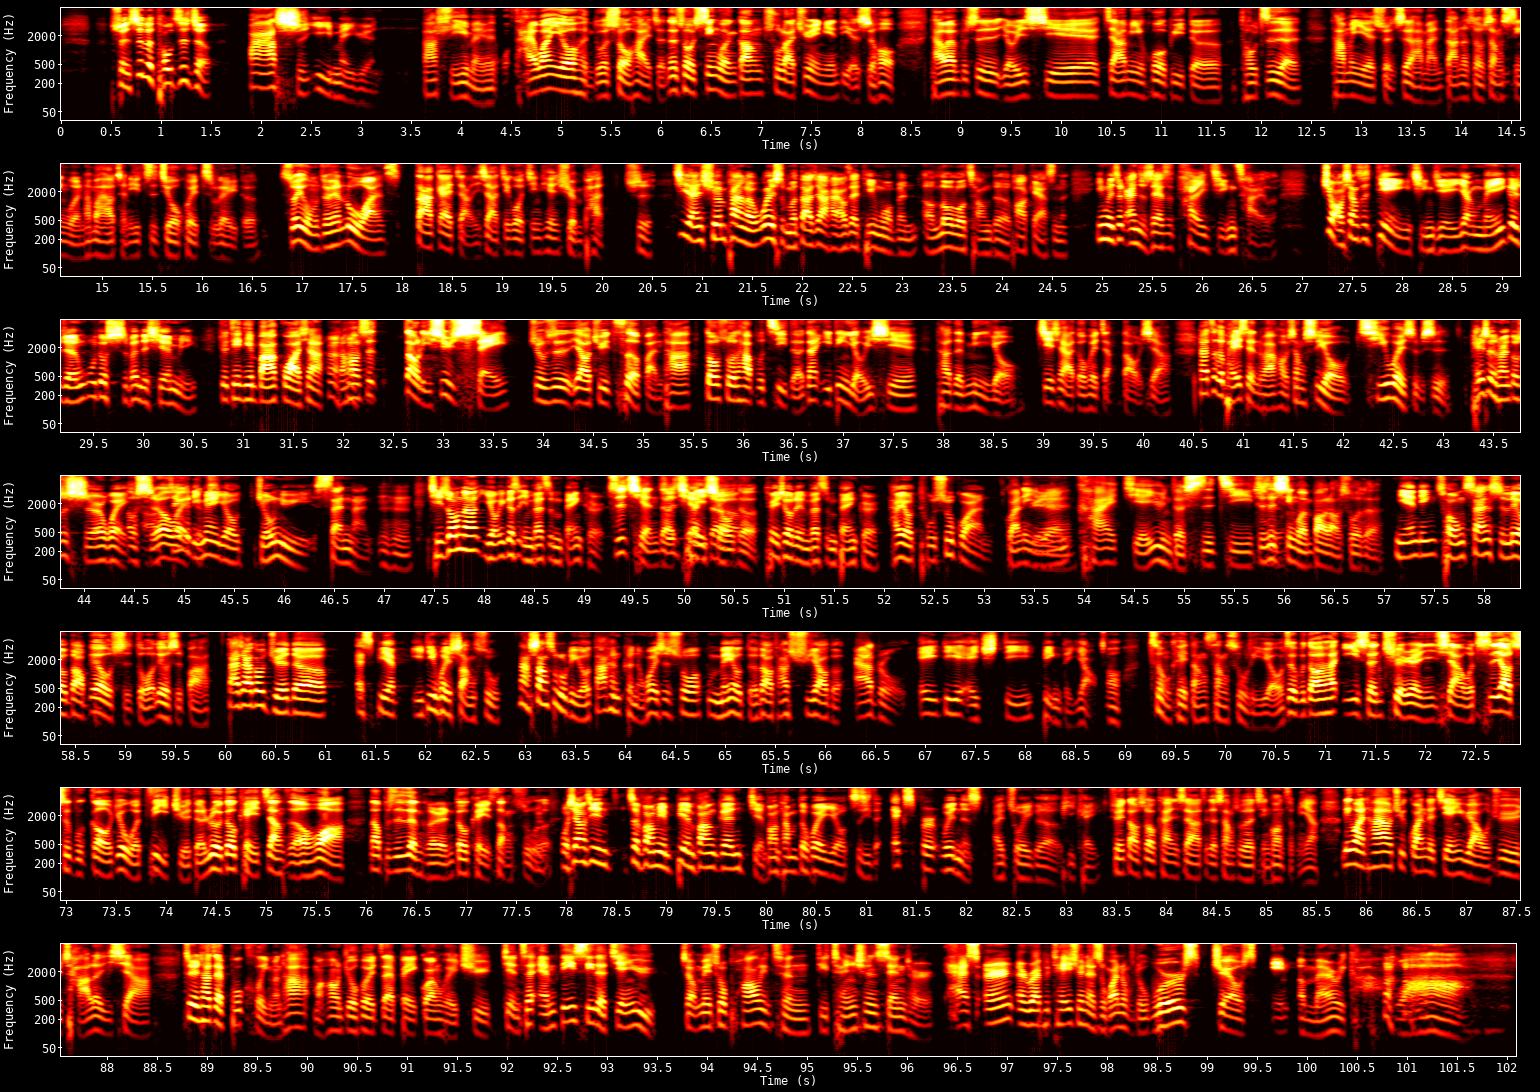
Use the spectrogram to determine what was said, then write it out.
损失了投资者八十亿美元。八十亿美元，台湾也有很多受害者。那时候新闻刚出来，去年年底的时候，台湾不是有一些加密货币的投资人，他们也损失还蛮大。那时候上新闻，他们还要成立自救会之类的。所以我们昨天录完，大概讲一下，结果今天宣判。是，既然宣判了，为什么大家还要再听我们呃落落长的 podcast 呢？因为这个案子实在是太精彩了，就好像是电影情节一样，每一个人物都十分的鲜明。就天天八卦下，然后是。到底是谁？就是要去策反他，都说他不记得，但一定有一些他的密友，接下来都会讲到一下。那这个陪审团好像是有七位，是不是？陪审团都是十二位，哦，十二位，这个里面有九女三男，嗯哼，其中呢有一个是 investment banker，之前的退休的退休的 investment banker，还有图书馆管理员，开捷运的司机，这是新闻报道说的，年龄从三十六到六十多，六十八，大家都觉得。SBF 一定会上诉。那上诉的理由，他很可能会是说没有得到他需要的 Adderall ADHD 病的药。哦，这种可以当上诉理由。这不知道他医生确认一下，我吃药吃不够。就我自己觉得，如果都可以这样子的话，那不是任何人都可以上诉了。我相信这方面辩方跟检方他们都会有自己的 expert witness 来做一个 PK。所以到时候看一下这个上诉的情况怎么样。另外，他要去关的监狱啊，我去查了一下，至于他在 Brooklyn 嘛，他马上就会再被关回去，简称 MDC。的监狱叫 Metropolitan Detention Center，has earned a reputation as one of the worst jails in America。哇，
